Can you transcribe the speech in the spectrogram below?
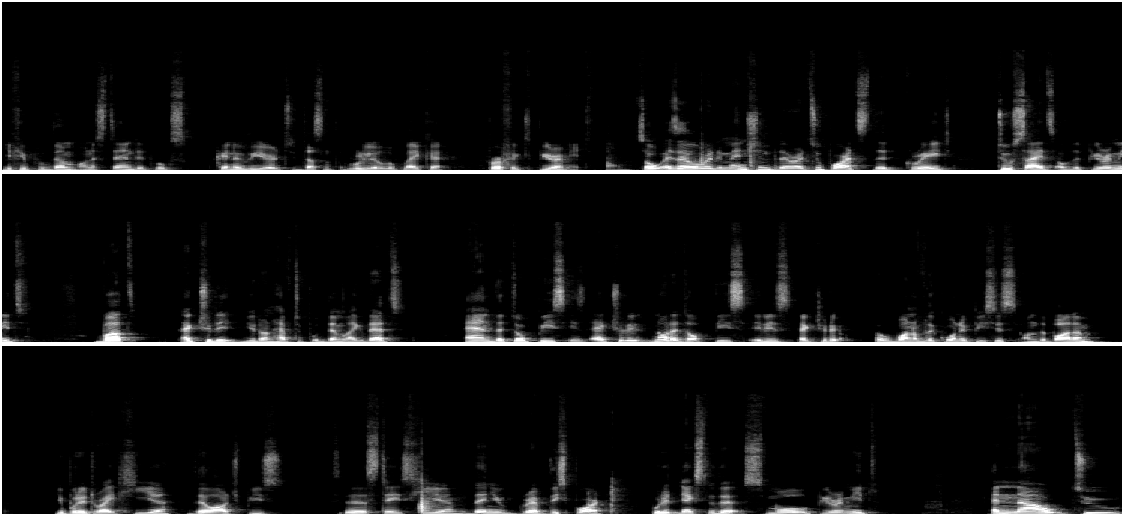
if you put them on a stand, it looks kind of weird. It doesn't really look like a perfect pyramid. So as I already mentioned, there are two parts that create two sides of the pyramid. But actually, you don't have to put them like that. And the top piece is actually not a top piece. It is actually uh, one of the corner pieces on the bottom. You put it right here. The large piece uh, stays here. Then you grab this part, put it next to the small pyramid. And now two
